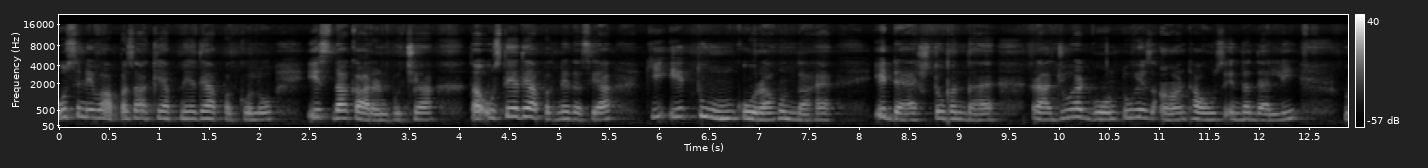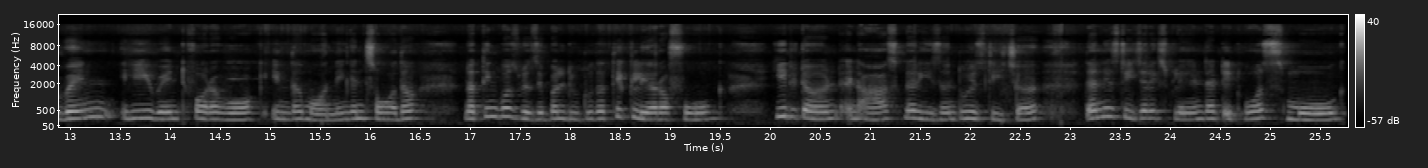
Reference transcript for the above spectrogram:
ਉਸ ਨੇ ਵਾਪਸ ਆ ਕੇ ਆਪਣੇ ਅਧਿਆਪਕ ਕੋਲੋਂ ਇਸ ਦਾ ਕਾਰਨ ਪੁੱਛਿਆ ਤਾਂ ਉਸ ਦੇ ਅਧਿਆਪਕ ਨੇ ਦੱਸਿਆ ਕਿ ਇਹ ਧੂਮ ਕੋਰਾ ਹੁੰਦਾ ਹੈ ਇਹ ਡੈਸ਼ ਤੋਂ ਬੰਦਾ ਹੈ Raju had gone to his aunt house in the Delhi when he went for a walk in the morning and saw the nothing was visible due to the thick layer of fog he returned and asked the reason to his teacher then his teacher explained that it was smog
